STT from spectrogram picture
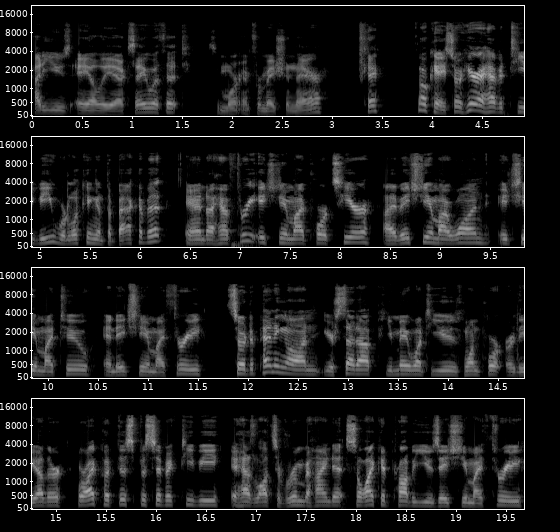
how to use ALEXA with it. Some more information there. Okay, Okay, so here I have a TV. We're looking at the back of it, and I have three HDMI ports here. I have HDMI 1, HDMI 2, and HDMI 3. So depending on your setup, you may want to use one port or the other. Where I put this specific TV, it has lots of room behind it, so I could probably use HDMI 3,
